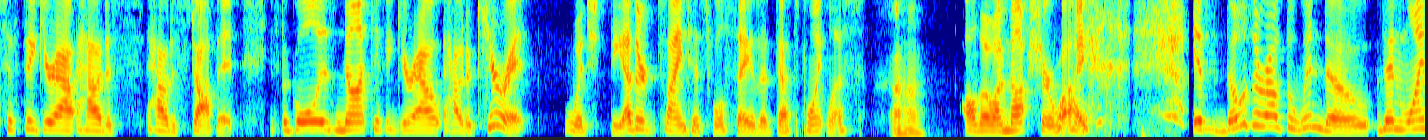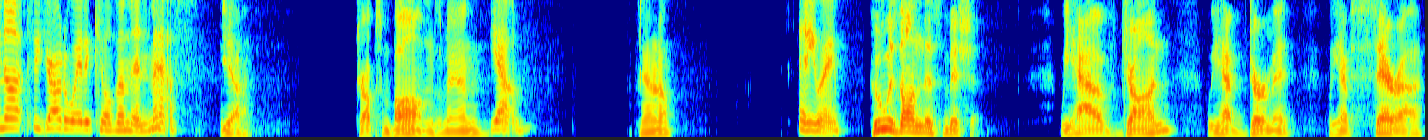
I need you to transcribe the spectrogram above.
to figure out how to s- how to stop it, if the goal is not to figure out how to cure it, which the other scientist will say that that's pointless. uh-huh Although I'm not sure why. if those are out the window, then why not figure out a way to kill them en masse? yeah drop some bombs man Yeah. i don't know Anyway, who is on this mission? We have John, we have Dermot, we have Sarah,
